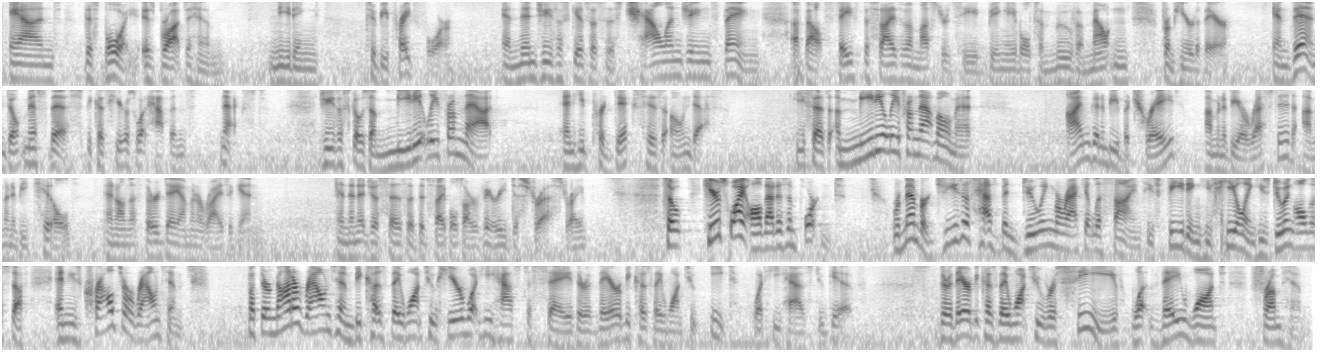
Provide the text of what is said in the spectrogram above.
And this boy is brought to him needing to be prayed for. And then Jesus gives us this challenging thing about faith the size of a mustard seed being able to move a mountain from here to there. And then don't miss this because here's what happens next. Jesus goes immediately from that and he predicts his own death. He says, immediately from that moment, I'm going to be betrayed, I'm going to be arrested, I'm going to be killed, and on the third day, I'm going to rise again. And then it just says that the disciples are very distressed, right? So here's why all that is important. Remember, Jesus has been doing miraculous signs. He's feeding, he's healing, he's doing all this stuff, and these crowds are around him. But they're not around him because they want to hear what he has to say. They're there because they want to eat what he has to give. They're there because they want to receive what they want from him.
